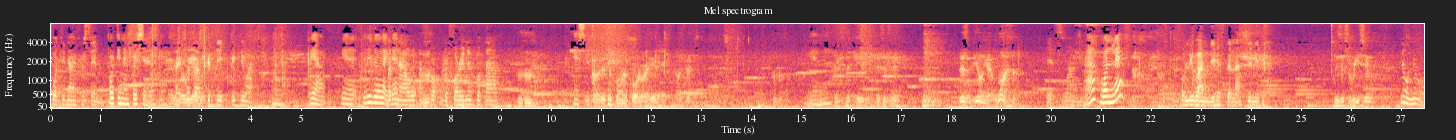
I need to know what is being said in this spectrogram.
49%. Forty nine percent, okay. Okay, Thai where we quota 50, 51. Yeah. Yeah. Little like But that. now uh, Mm-hmm. for- the foreigner quota Mm-hmm. Yes. is Oh, this is foreign quota right here. Okay. Yeah. This is the 80. This is it. This is, you only got one, huh? yes one. Ah, one left? Only one. Yes, the last unit. Is this a resale? no, no,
